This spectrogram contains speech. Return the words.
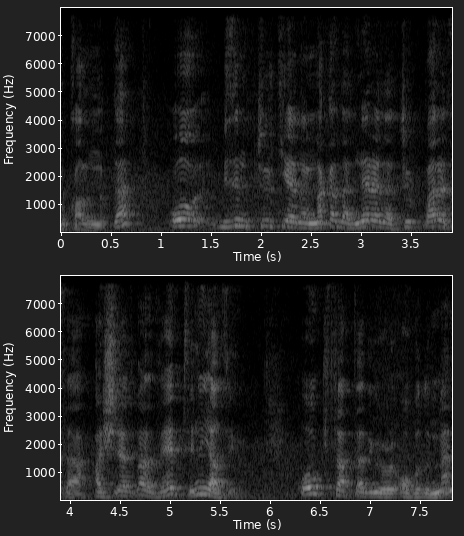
bu kalınlıkta. O bizim Türkiye'de ne kadar nerede Türk varsa, aşiret varsa hepsini yazıyor. O kitapta da okudum ben.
